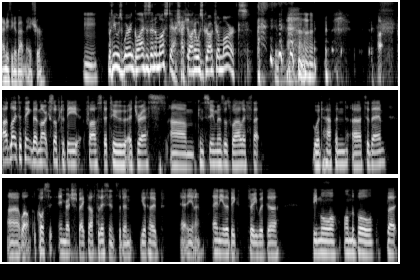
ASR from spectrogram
anything of that nature. But he was wearing glasses and a mustache. I thought it was Groucho Marx. I'd like to think that Microsoft would be faster to address um, consumers as well if that would happen uh, to them. Uh, well, of course, in retrospect, after this incident, you'd hope uh, you know any of the big three would uh, be more on the ball. But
